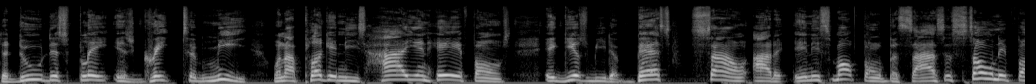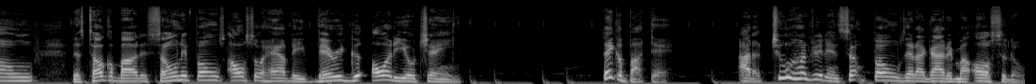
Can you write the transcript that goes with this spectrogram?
The dual display is great to me. When I plug in these high-end headphones, it gives me the best sound out of any smartphone besides the Sony phone. Let's talk about it. Sony phones also have a very good audio chain. Think about that. Out of 200 and some phones that I got in my arsenal,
